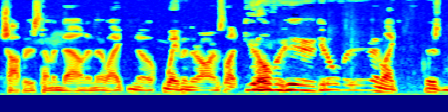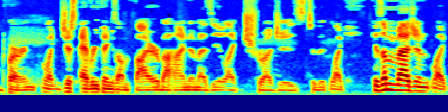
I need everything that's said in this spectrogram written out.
chopper's coming down, and they're like, you know, waving their arms, like, "Get over here, get over here," and like there's burn, like just everything's on fire behind him as he like trudges to the like, because I'm imagine like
